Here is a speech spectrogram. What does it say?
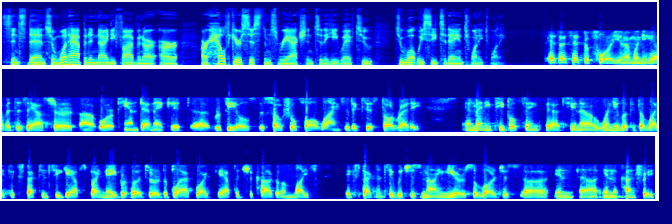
since then. So what happened in '95 and our, our our healthcare system's reaction to the heat wave to to what we see today in 2020. As I said before, you know, when you have a disaster uh, or a pandemic, it uh, reveals the social fault lines that exist already. And many people think that, you know, when you look at the life expectancy gaps by neighborhoods or the black-white gap in Chicago and life expectancy, which is nine years, the largest uh, in uh, in the country,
